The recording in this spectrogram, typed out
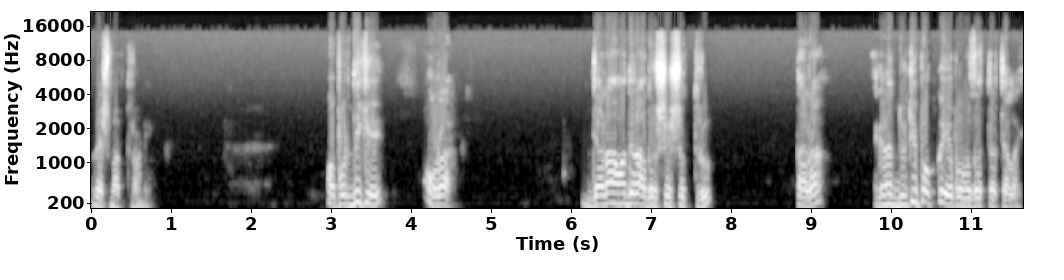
লেশমাত্র নেই। অপরদিকে ওরা যারা আমাদের আদর্শের শত্রু তারা এখানে দুটি পক্ষ এই অপপ্রচারটা চালায়।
